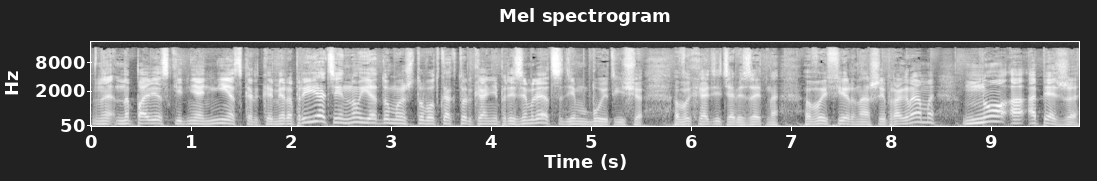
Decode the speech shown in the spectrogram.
На повестке дня несколько мероприятий. Ну, я думаю, что вот как только они приземлятся, Дима будет еще выходить обязательно в эфир нашей программы. Но, а, опять же,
